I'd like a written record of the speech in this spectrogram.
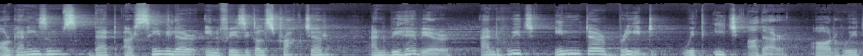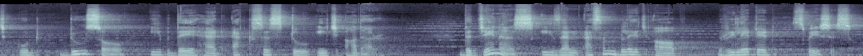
organisms that are similar in physical structure and behavior and which interbreed with each other or which could do so if they had access to each other. The genus is an assemblage of related species.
